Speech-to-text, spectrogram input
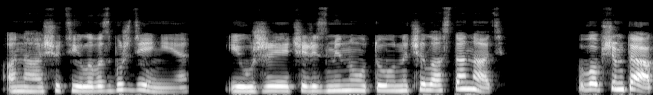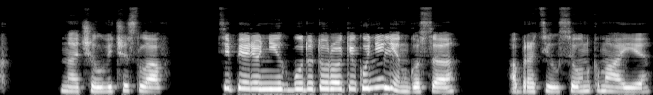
Она ощутила возбуждение и уже через минуту начала стонать. «В общем так», — начал Вячеслав, — «теперь у них будут уроки кунилингуса», — обратился он к Майе.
